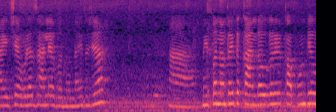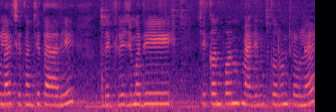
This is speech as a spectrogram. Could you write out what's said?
आईच्या एवढ्या झाल्या बनवून नाही तुझ्या? हा मी पण आता इथं कांदा वगैरे कापून ठेवलाय चिकनची तयारी. आणि फ्रीजमध्ये चिकन पण मॅगिन करून ठेवलं आहे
